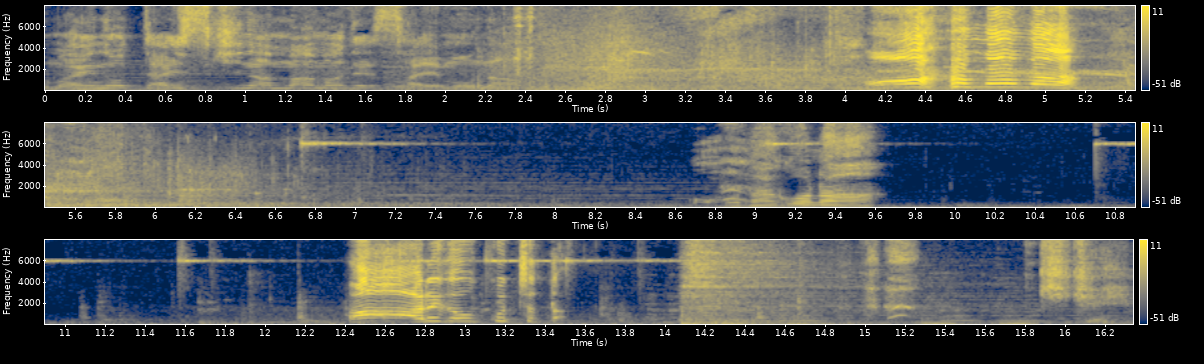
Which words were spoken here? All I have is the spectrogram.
お前の大好きなママでさえもな。ああママ！粉々。あああれが起こっちゃった。聞け。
